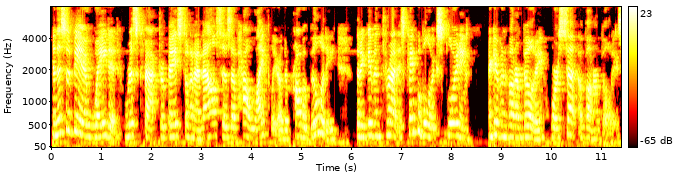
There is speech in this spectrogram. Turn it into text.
And this would be a weighted risk factor based on an analysis of how likely or the probability that a given threat is capable of exploiting a given vulnerability or a set of vulnerabilities.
